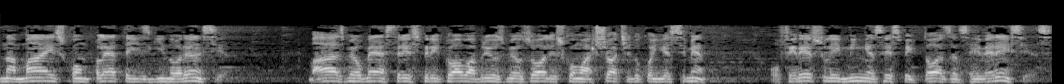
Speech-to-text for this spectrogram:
na mais completa ignorância, mas meu mestre espiritual abriu os meus olhos com o achote do conhecimento. Ofereço-lhe minhas respeitosas reverências.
